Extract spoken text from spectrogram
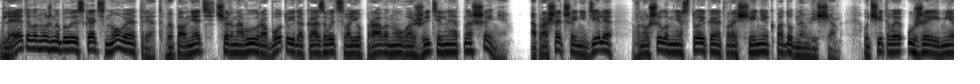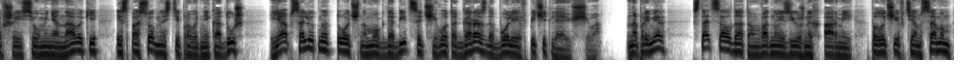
Для этого нужно было искать новый отряд, выполнять черновую работу и доказывать свое право на уважительные отношения. А прошедшая неделя внушила мне стойкое отвращение к подобным вещам. Учитывая уже имевшиеся у меня навыки и способности проводника душ, я абсолютно точно мог добиться чего-то гораздо более впечатляющего. Например, стать солдатом в одной из южных армий, получив тем самым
